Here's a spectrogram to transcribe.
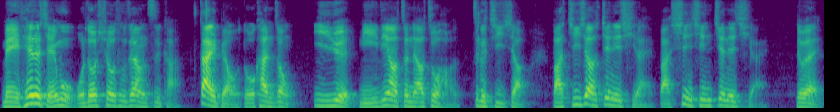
每天的节目我都秀出这张字卡，代表多看重一月，你一定要真的要做好这个绩效，把绩效建立起来，把信心建立起来，对不对？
